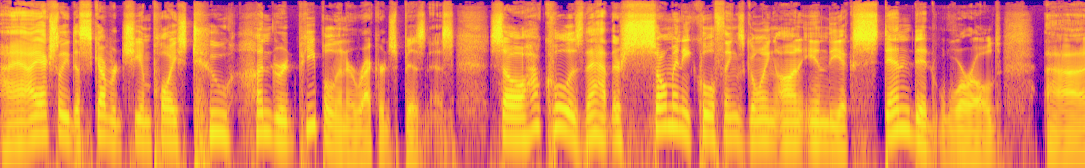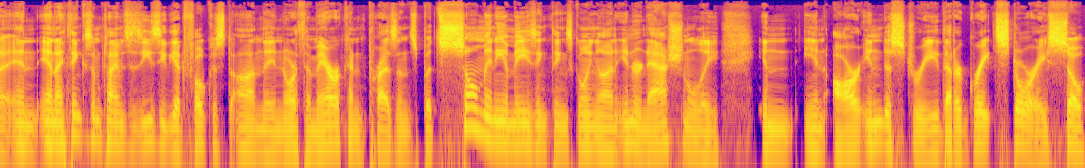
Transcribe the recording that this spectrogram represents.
I, actually discovered she employs 200 people in her records business. So, how cool is that? There's so many cool things going on in the extended world. Uh, and and I think sometimes it's easy to get focused on the North American presence, but so many amazing things going on internationally in in our industry that are great stories. So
